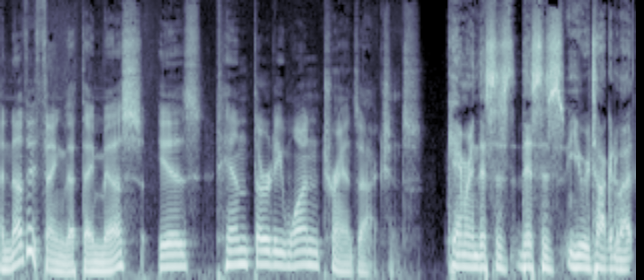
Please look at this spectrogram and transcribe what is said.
Another thing that they miss is 1031 transactions. Cameron, this is this is you were talking about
